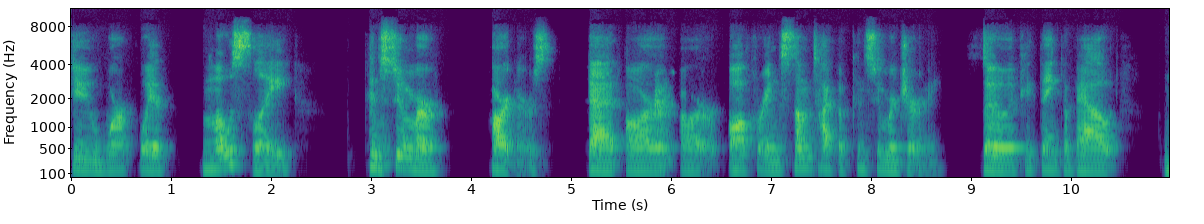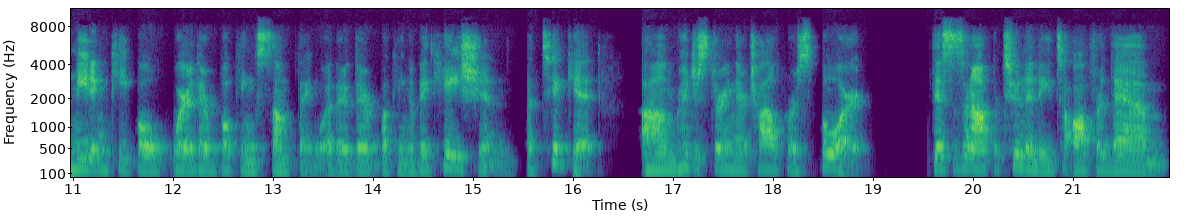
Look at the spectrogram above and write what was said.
to work with mostly consumer partners that are, are offering some type of consumer journey. So if you think about meeting people where they're booking something, whether they're booking a vacation, a ticket, um, registering their child for a sport, this is an opportunity to offer them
